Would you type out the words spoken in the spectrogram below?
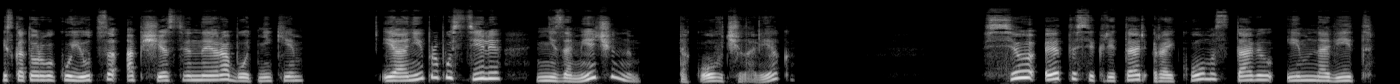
из которого куются общественные работники. и они пропустили незамеченным такого человека. Все это секретарь райкома ставил им на вид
